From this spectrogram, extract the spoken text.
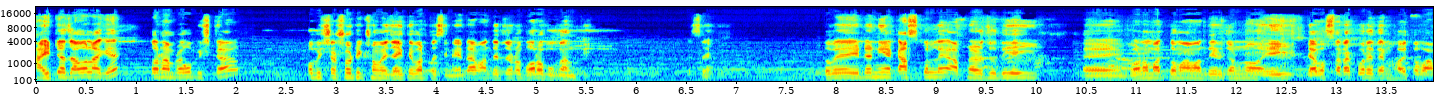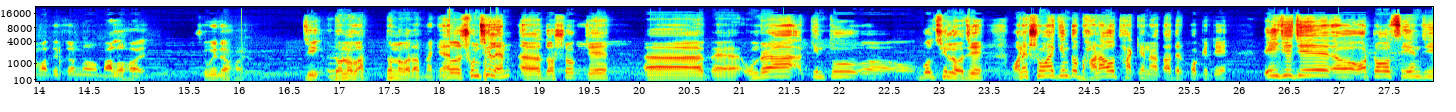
হাইটা যাওয়া লাগে, তখন আমরা অফিসটা অফিসটা সঠিক সময় যাইতে পারতেছি না। এটা আমাদের জন্য বড় ভোগান্তি। ঠিক আছে? তবে এটা নিয়ে কাজ করলে আপনারা যদি এই গণমাধ্যম আমাদের জন্য এই ব্যবস্থাটা করে দেন হয়তো আমাদের জন্য ভালো হয়, সুবিধা হয়। জি, ধন্যবাদ ধন্যবাদ আপনাকে। শুনছিলেন দর্শক যে ওনারা কিন্তু বলছিল যে অনেক সময় কিন্তু ভাড়াও থাকে না তাদের পকেটে। এই যে যে অটো সিএনজি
